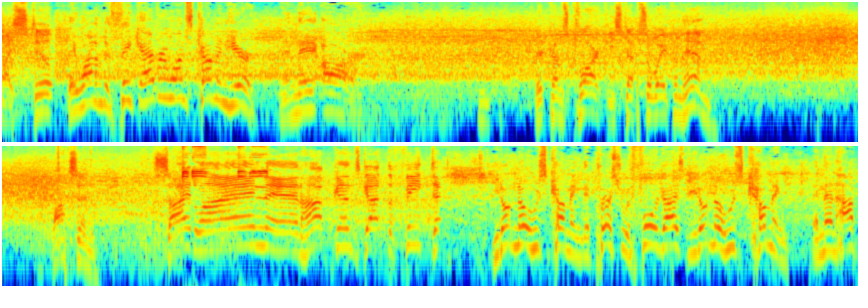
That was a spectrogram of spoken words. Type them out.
by Still. They want him to think everyone's coming here, and they are. Here comes Clark. He steps away from him. Watson. Sideline, and Hopkins got the feet. You don't know who's coming. They pressure with four guys, but you don't know who's coming. And then Hop.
